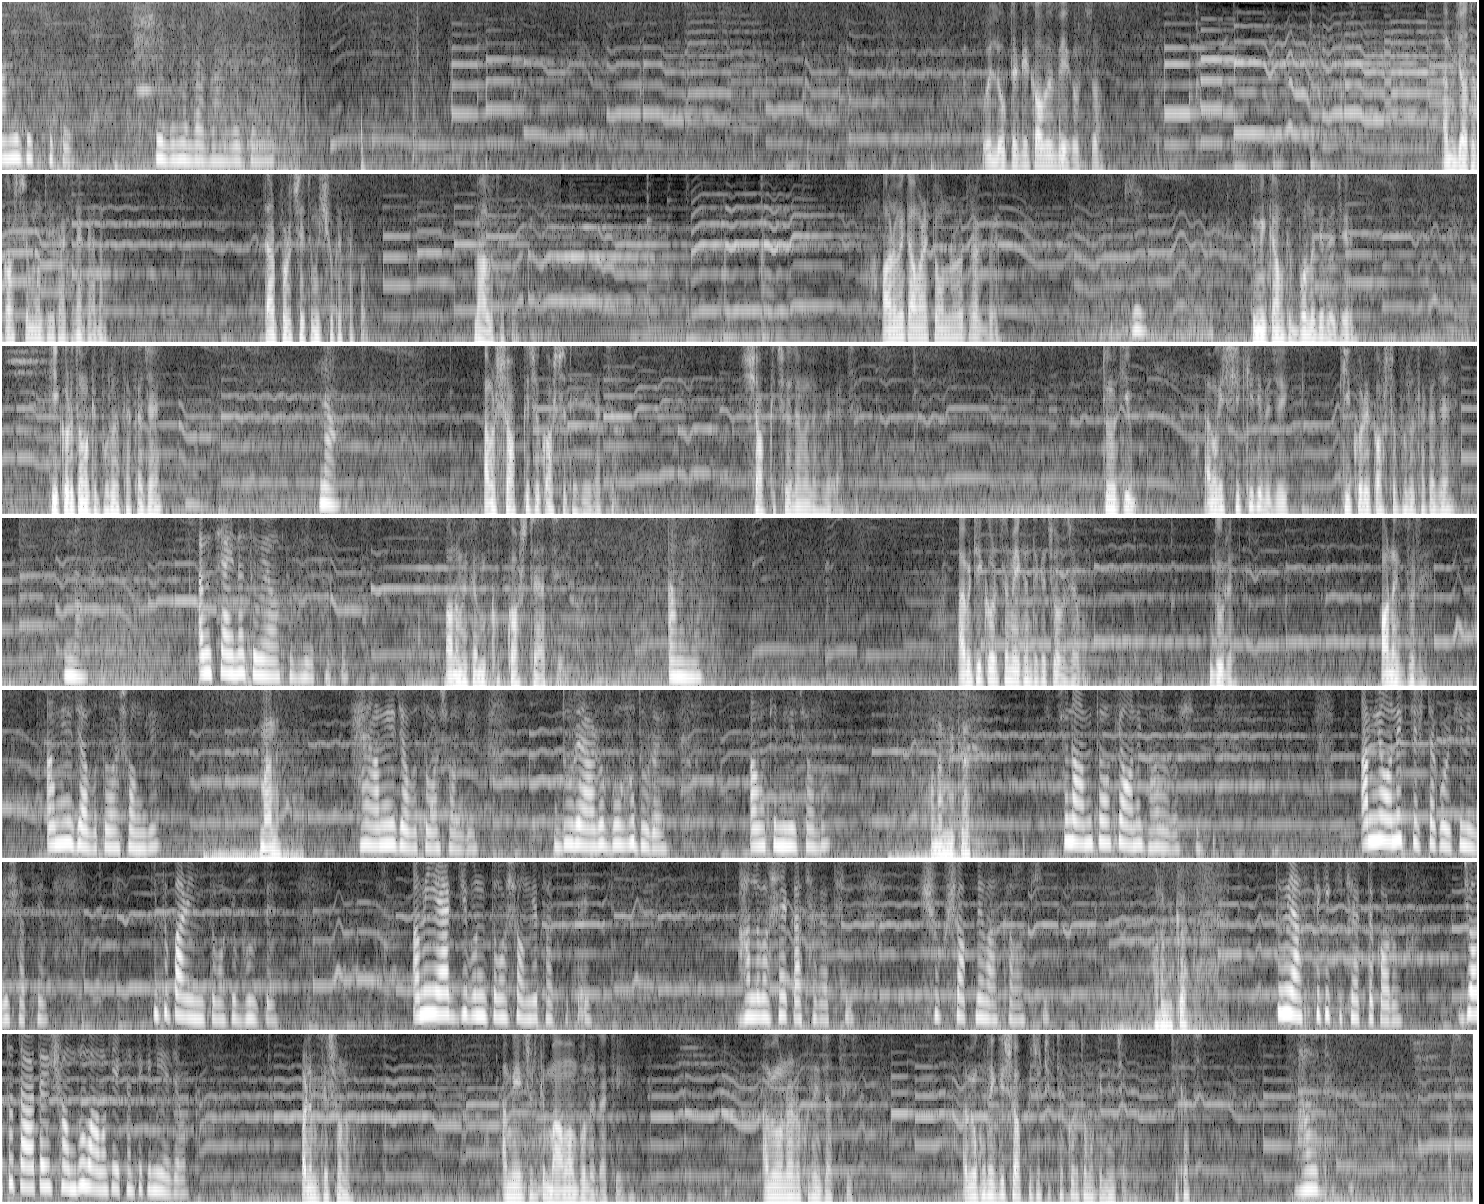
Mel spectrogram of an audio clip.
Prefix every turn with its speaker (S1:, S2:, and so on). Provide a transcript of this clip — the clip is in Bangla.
S1: আমি দুঃখিত সেদিনে ব্যবহারের জন্য।
S2: ওই লোকটাকে কবে বিয়ে করছ? আমি যত কষ্টের মধ্যেই থাকি না কেন তারপর হচ্ছে তুমি সুখে থাকো ভালো থাকো। অনামিকা আমার একটা অনুরোধ রাখবে?
S1: কি?
S2: তুমি কি আমাকে বলে দেবে যে কি করে তোমাকে ভুলে থাকা যায়?
S1: না।
S2: আমার সব কিছু কষ্টে থেকে গেছে। সব কিছু এলোমেলো হয়ে গেছে। তুমি কি আমাকে শিখিয়ে দেবে যে কি করে কষ্ট ভুলে থাকা যায়?
S1: না। আমি চাই না তুমি আমাকে ভুলে থাকো।
S2: অনামিকা আমি খুব কষ্টে আছি।
S1: আমিও।
S2: আমি ঠিক করছি আমি এখান থেকে চলে যাব। দূরে। অনেক দূরে।
S1: আমিও যাব তোমার সঙ্গে।
S2: মানে?
S1: হ্যাঁ আমিও যাব তোমার সঙ্গে। দূরে আরও বহু দূরে। আমাকে নিয়ে চলো।
S2: অনামিকা।
S1: শোনো আমি তোমাকে অনেক ভালোবাসি। আমি অনেক চেষ্টা করেছি নিজের সাথে কিন্তু পারিনি তোমাকে ভুলতে। আমি এক জীবনে তোমার সঙ্গে থাকতে চাই। ভালোবাসায় কাছাকাছি সুখ স্বপ্নে মাখামাখি।
S2: অনামিকা।
S1: তুমি আজ থেকে কিছু একটা করো। যত তাড়াতাড়ি সম্ভব আমাকে এখান থেকে নিয়ে যাও।
S2: অনামিকা শোনো আমি একজনকে মামা বলে ডাকি। আমি ওনার ওখানে যাচ্ছি। আমি ওখানে গিয়ে সব কিছু ঠিকঠাক করে তোমাকে নিয়ে যাব ঠিক আছে?
S1: ভালো থেকো।
S2: আসি।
